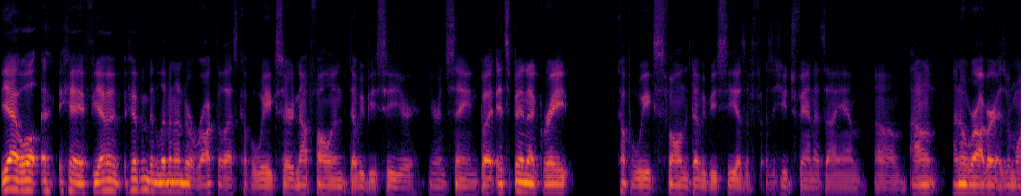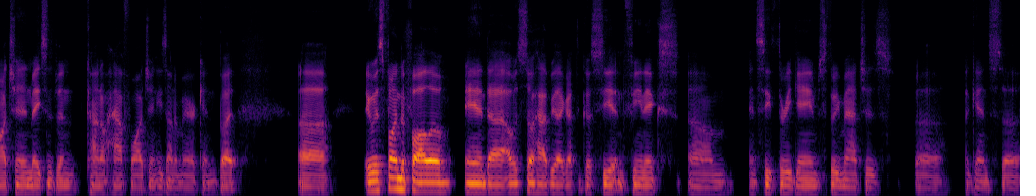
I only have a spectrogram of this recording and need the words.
yeah, well, okay. If you haven't if you haven't been living under a rock the last couple weeks or not following WBC, you're you're insane. But it's been a great couple weeks following the WBC as a as a huge fan as I am. Um, I don't I know Robert has been watching. Mason's been kind of half watching. He's un American, but uh, it was fun to follow, and uh, I was so happy I got to go see it in Phoenix um, and see three games, three matches uh, against uh,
